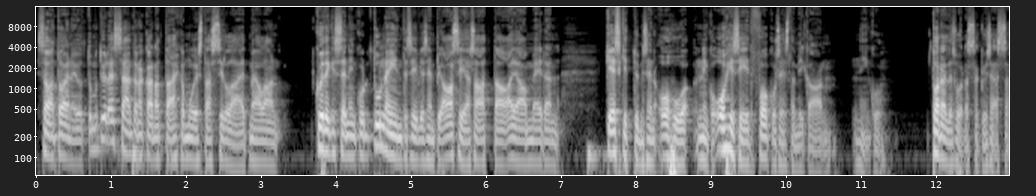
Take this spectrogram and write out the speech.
se on toinen juttu, mutta yleissääntönä kannattaa ehkä muistaa sillä lailla, että me ollaan kuitenkin se niin kuin tunneintensiivisempi asia saattaa ajaa meidän keskittymisen ohu, niin kuin ohi siitä fokusista, mikä on niin kuin todellisuudessa kyseessä.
